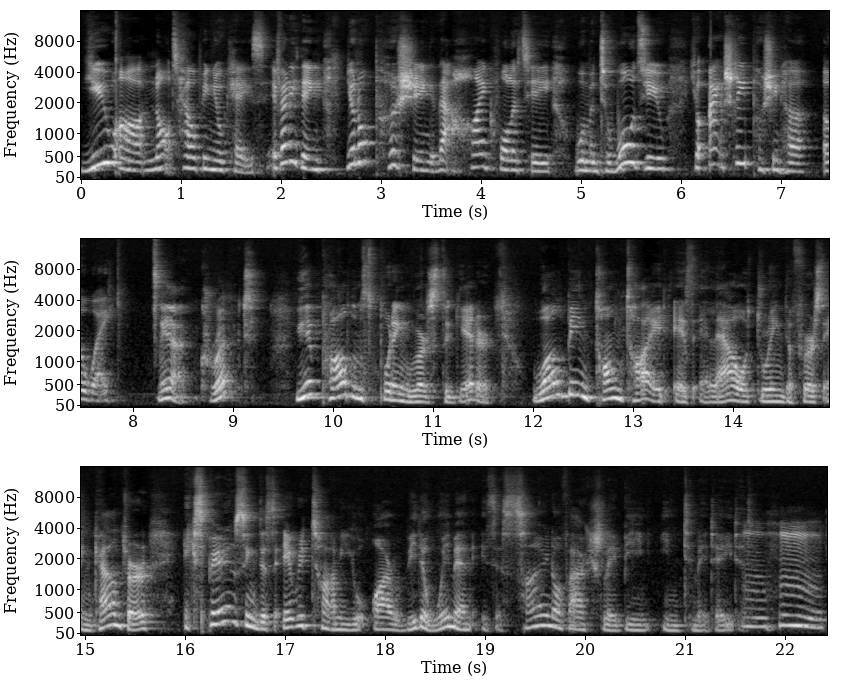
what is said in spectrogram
you are not helping your case. If anything, you're not pushing that high quality woman towards you, you're actually pushing her away. Yeah, correct. You have problems putting words together. While being tongue tied is allowed during the first encounter, experiencing this every time you are with a woman is a sign of actually being intimidated. Mm-hmm.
